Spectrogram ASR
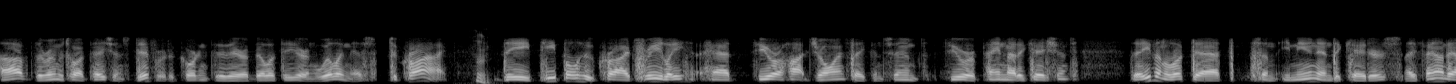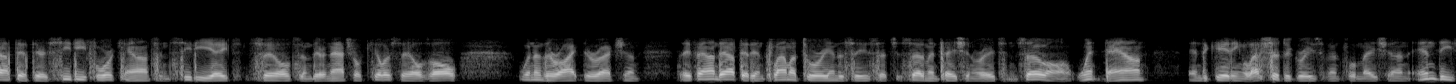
of the rheumatoid patients differed according to their ability or willingness to cry. Hmm. The people who cried freely had fewer hot joints, they consumed fewer pain medications. They even looked at some immune indicators. They found out that their CD4 counts and CD8 cells and their natural killer cells all went in the right direction. They found out that inflammatory indices such as sedimentation rates and so on went down indicating lesser degrees of inflammation in these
